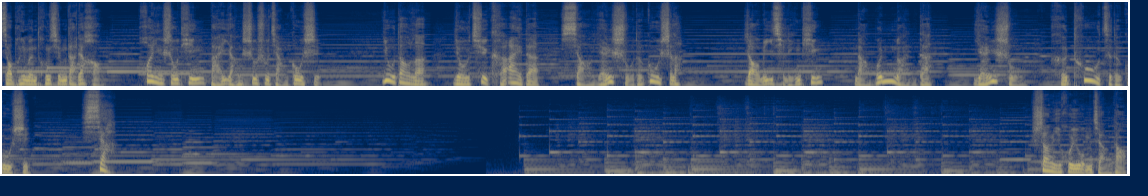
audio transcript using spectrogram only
小朋友们、同学们，大家好，欢迎收听白羊叔叔讲故事。又到了有趣可爱的小鼹鼠的故事了，让我们一起聆听那温暖的鼹鼠和兔子的故事。下。上一回我们讲到。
